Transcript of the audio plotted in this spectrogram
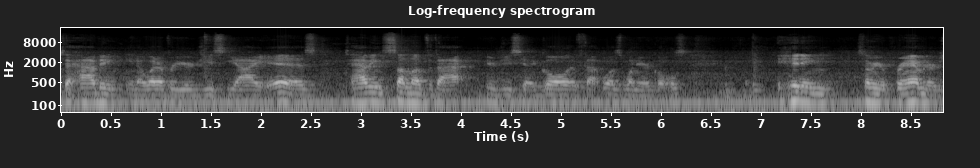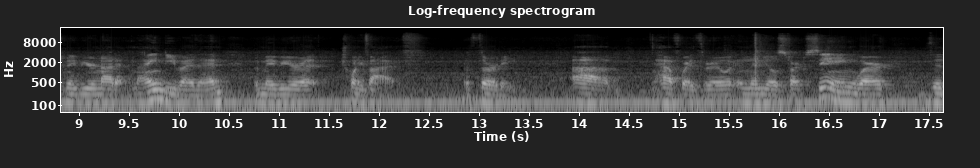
to having you know whatever your GCI is, to having some of that your GCI goal, if that was one of your goals, hitting some of your parameters. Maybe you're not at 90 by then, but maybe you're at 25 or 30 um, halfway through, and then you'll start seeing where the,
